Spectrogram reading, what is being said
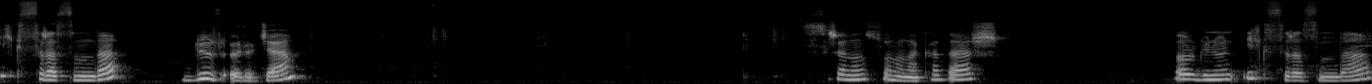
ilk sırasında düz öreceğim. Sıranın sonuna kadar örgünün ilk sırasında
